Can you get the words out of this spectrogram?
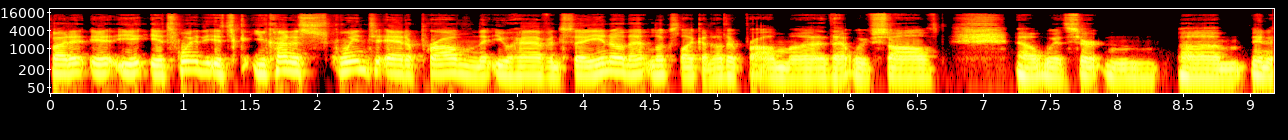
but it, it, it's when it's you kind of squint at a problem that you have and say, you know, that looks like another problem uh, that we've solved uh, with certain um, in a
